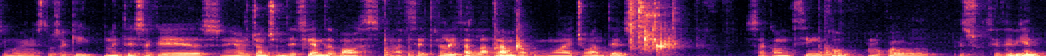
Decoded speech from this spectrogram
Así mueven estos aquí. Me interesa que el señor Johnson defienda. Vamos a realizar la trampa como ha hecho antes. Saca un 5, con lo cual le sucede bien.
